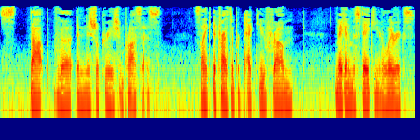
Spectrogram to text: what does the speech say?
stop the initial creation process. It's like it tries to protect you from making a mistake in your lyrics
